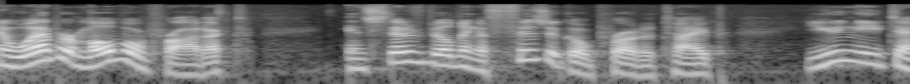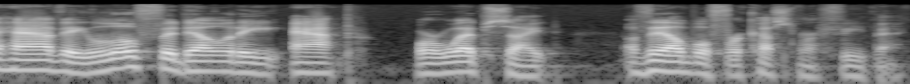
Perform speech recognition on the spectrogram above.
a web or mobile product, instead of building a physical prototype, you need to have a low fidelity app or website available for customer feedback.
